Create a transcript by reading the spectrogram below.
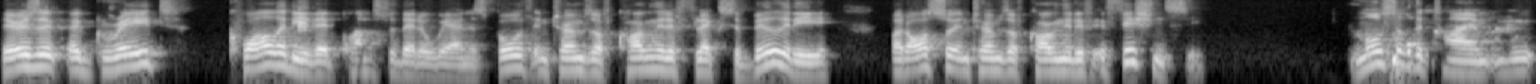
there is a, a great quality that comes to that awareness, both in terms of cognitive flexibility, but also in terms of cognitive efficiency most of the time we,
